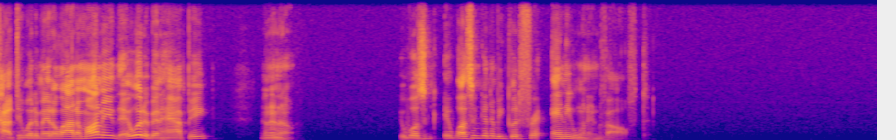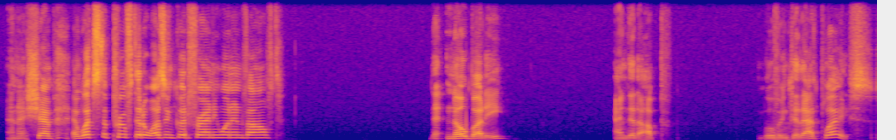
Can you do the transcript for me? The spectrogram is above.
Tati would have made a lot of money. They would have been happy. No, no, no. It wasn't. it wasn't going to be good for anyone involved. And Hashem, and what's the proof that it wasn't good for anyone involved? That nobody ended up moving to that place.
